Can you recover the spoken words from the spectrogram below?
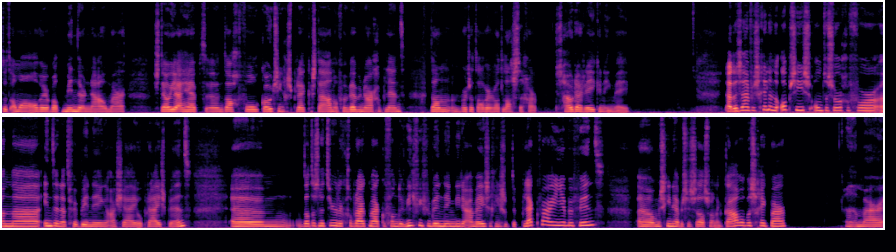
het allemaal alweer wat minder nauw. Maar stel jij hebt een dag vol coachinggesprekken staan of een webinar gepland, dan wordt het alweer wat lastiger. Dus hou daar rekening mee. Nou, er zijn verschillende opties om te zorgen voor een internetverbinding als jij op reis bent. Um, dat is natuurlijk gebruik maken van de wifi-verbinding die er aanwezig is op de plek waar je je bevindt. Uh, misschien hebben ze zelfs wel een kabel beschikbaar. Uh, maar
